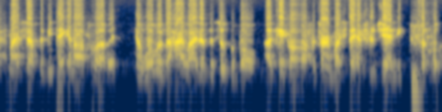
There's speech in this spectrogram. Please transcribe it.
asked myself to be taken off of it. And what was the highlight of the Super Bowl? A kickoff return by Stanford Jennings. Hmm. So so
